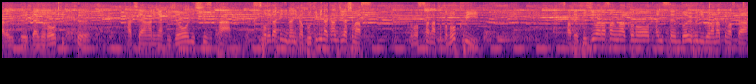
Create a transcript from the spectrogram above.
軽く左のローキック立ち上がりが非常に静か。それだけに何か不気味な感じがします。このサガットとノックイー。さて藤原さんはこの対戦どういうふうにご覧になってますか？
